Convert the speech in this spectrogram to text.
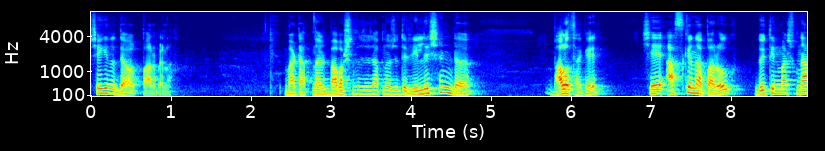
সে কিন্তু দেওয়া পারবে না। বাট আপনার বাবার সাথে যদি আপনার যদি রিলেশনটা ভালো থাকে, সে আজকে না পারুক, দুই তিন মাস না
